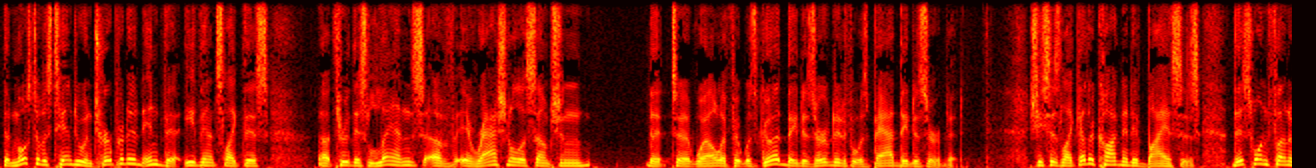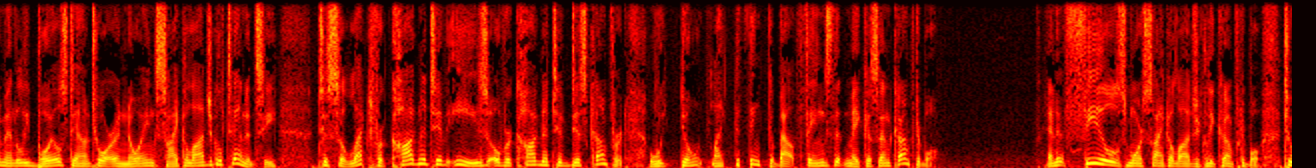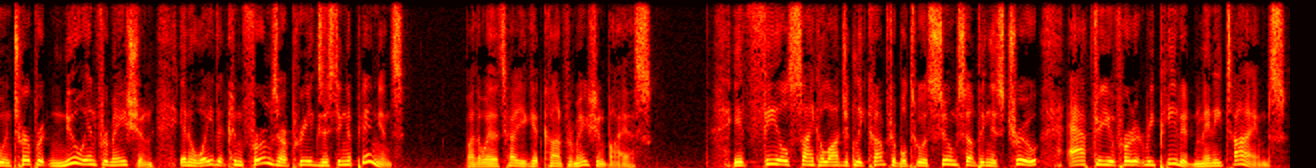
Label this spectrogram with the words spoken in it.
that most of us tend to interpret events like this uh, through this lens of irrational assumption that, uh, well, if it was good, they deserved it. If it was bad, they deserved it. She says, like other cognitive biases, this one fundamentally boils down to our annoying psychological tendency to select for cognitive ease over cognitive discomfort. We don't like to think about things that make us uncomfortable. And it feels more psychologically comfortable to interpret new information in a way that confirms our pre existing opinions. By the way, that's how you get confirmation bias. It feels psychologically comfortable to assume something is true after you've heard it repeated many times.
